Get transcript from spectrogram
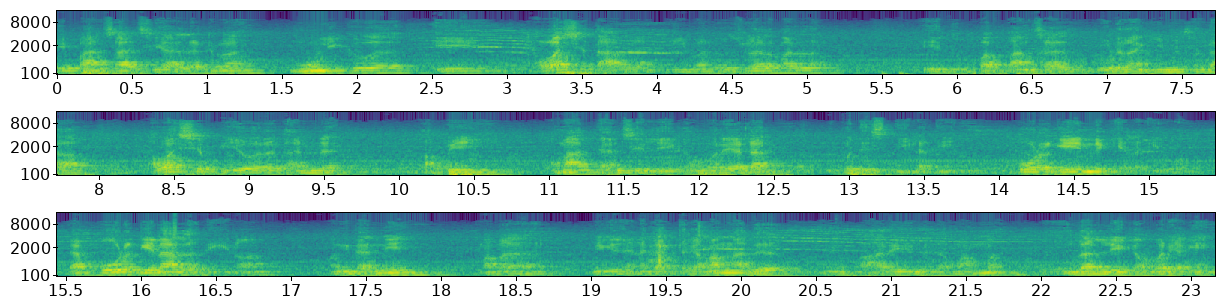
ඒ පන්සල් සියල්ලටම මූලිකව ඒ අවශ්‍යතාවයන් පිළිබඳව සොයලා බලලා ඒ දුප්පත් පන්සල් ගොඩනගීම සඳහා අවශ්‍ය පියවර ගන්න අපි අමාත්‍යාංශයේ ලේකම්වරයාට උපදෙස් දීලා තියෙනවා. පෝර ගේන්න කියලා කිව්වා. දැන් පෝර ගෙනල්ලා තියෙනවා. මම හිතන්නේ මම මේක දැනගත්ත ගමන් අද මේ පාරේ ඉන්න ගමන්ම මුදල් ලේකම්වරයාගෙන්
